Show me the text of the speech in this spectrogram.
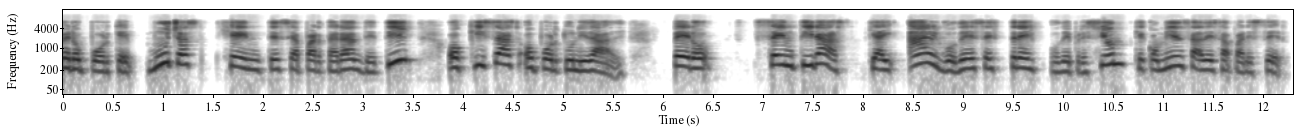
pero porque muchas gentes se apartarán de ti o quizás oportunidades, pero sentirás que hay algo de ese estrés o depresión que comienza a desaparecer.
